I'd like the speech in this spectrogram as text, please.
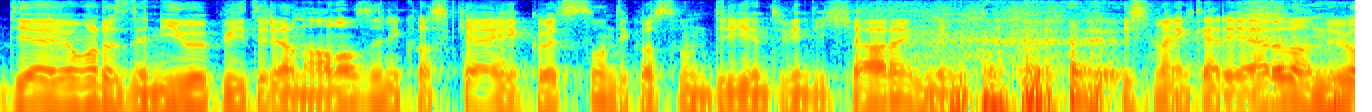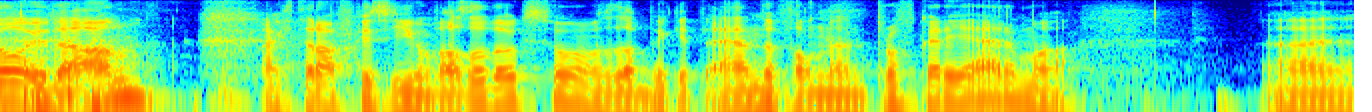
die jongen is de nieuwe Pieter Jan Hannes. En ik was kei gekwetst, want ik was toen 23 jaar. En ik denk, is mijn carrière dan nu al gedaan? Achteraf gezien was dat ook zo. Was dat beetje het einde van mijn profcarrière. Maar eh,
